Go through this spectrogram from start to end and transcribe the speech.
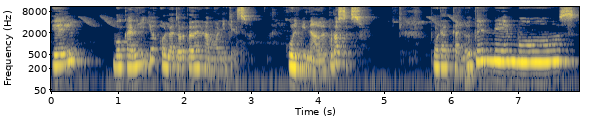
el bocadillo o la torta de jamón y queso. Culminado el proceso. Por acá lo tenemos.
